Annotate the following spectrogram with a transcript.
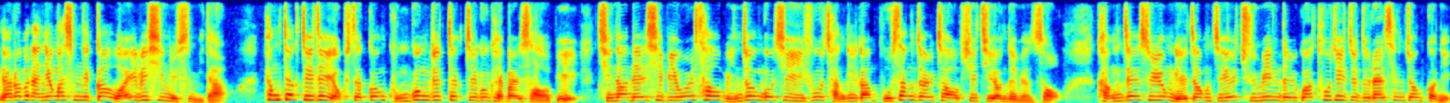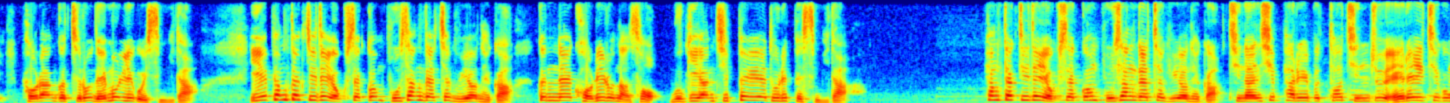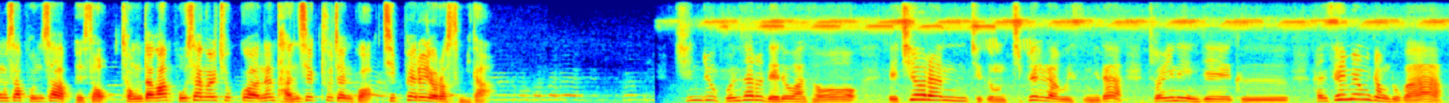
여러분 안녕하십니까? YBC 뉴스입니다. 평택지제 역세권 공공주택지구 개발 사업이 지난해 12월 사업 인정 고시 이후 장기간 보상 절차 없이 지연되면서 강제 수용 예정지의 주민들과 토지주들의 생존권이 벼랑 끝으로 내몰리고 있습니다. 이에 평택지제 역세권 보상대책위원회가 끝내 거리로 나서 무기한 집회에 돌입했습니다. 평택지제 역세권 보상대책위원회가 지난 18일부터 진주 LH공사 본사 앞에서 정당한 보상을 촉구하는 단식 투쟁과 집회를 열었습니다. 진주 본사로 내려와서 네, 치열한 지금 집회를 하고 있습니다. 저희는 이제 그 한 세 명 정도가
